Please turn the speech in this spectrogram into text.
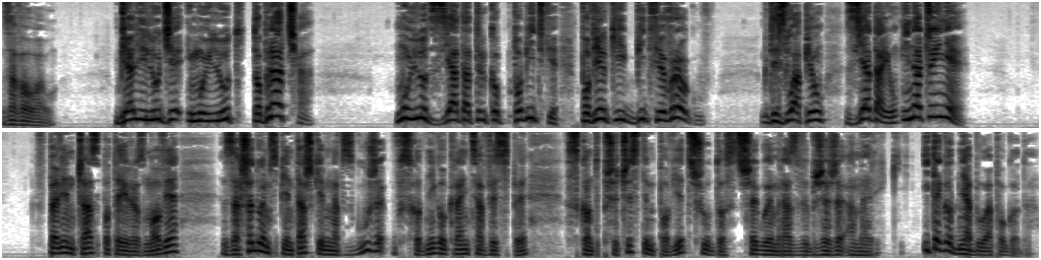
zawołał. Biali ludzie i mój lud to bracia. Mój lud zjada tylko po bitwie, po wielkiej bitwie wrogów. Gdy złapią, zjadają, inaczej nie. W pewien czas po tej rozmowie zaszedłem z piętaszkiem na wzgórze u wschodniego krańca wyspy, skąd przy czystym powietrzu dostrzegłem raz wybrzeże Ameryki. I tego dnia była pogoda.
